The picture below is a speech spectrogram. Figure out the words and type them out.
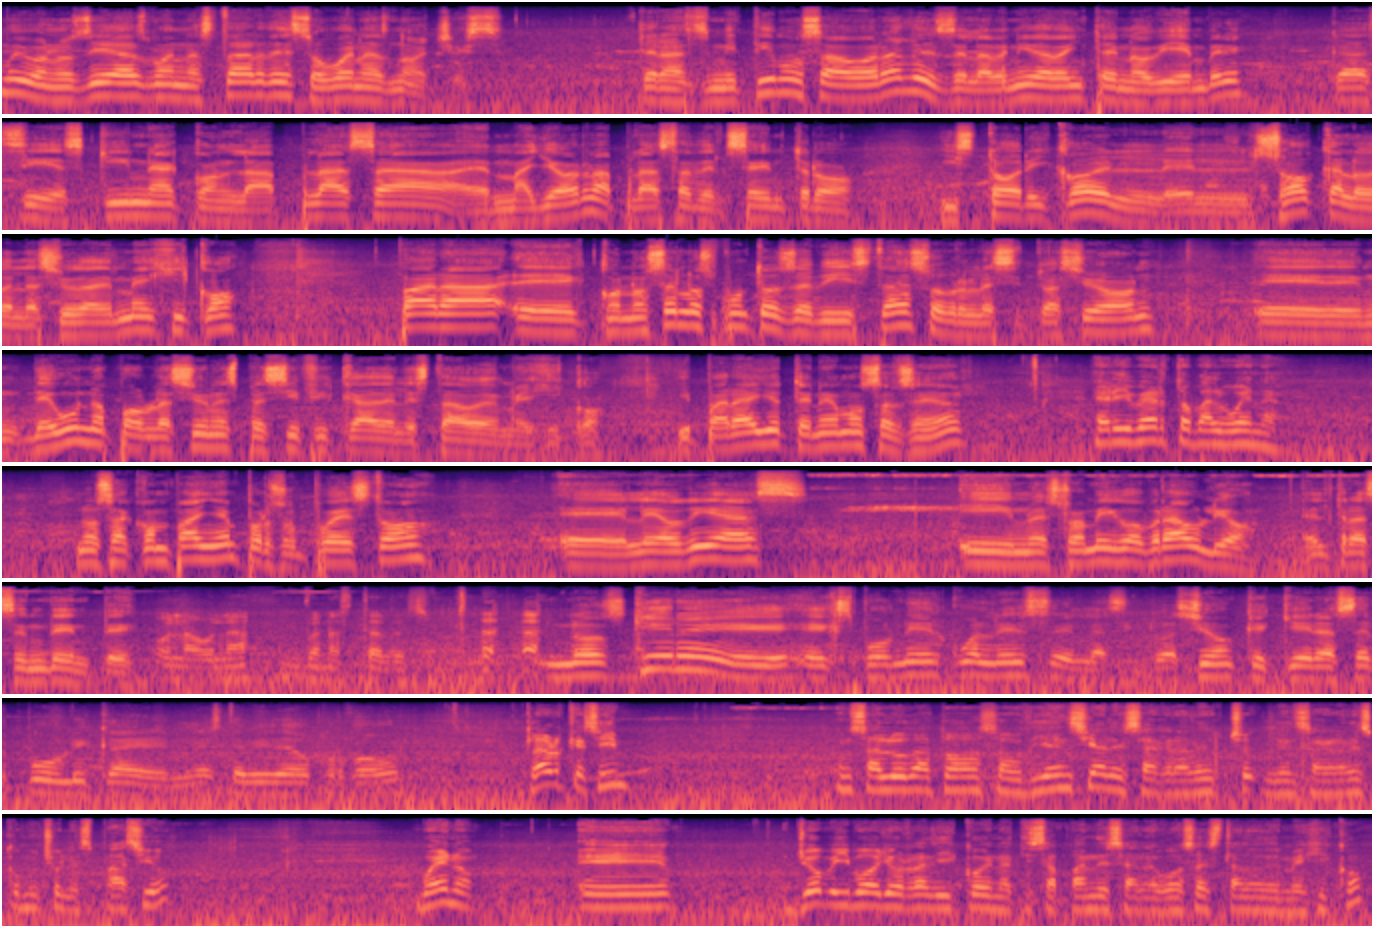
Muy buenos días, buenas tardes o buenas noches. Transmitimos ahora desde la avenida 20 de noviembre, casi esquina con la Plaza eh, Mayor, la plaza del centro histórico, el, el Zócalo de la Ciudad de México, para eh, conocer los puntos de vista sobre la situación eh, de una población específica del Estado de México. Y para ello tenemos al señor Heriberto Balbuena. Nos acompañan, por supuesto, eh, Leo Díaz y nuestro amigo Braulio, el trascendente. Hola, hola, buenas tardes. ¿Nos quiere exponer cuál es eh, la situación que quiere hacer pública en este video, por favor? Claro que sí. Un saludo a toda su audiencia, les agradezco, les agradezco mucho el espacio. Bueno, eh, yo vivo, yo radico en Atizapán de Zaragoza, Estado de México.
